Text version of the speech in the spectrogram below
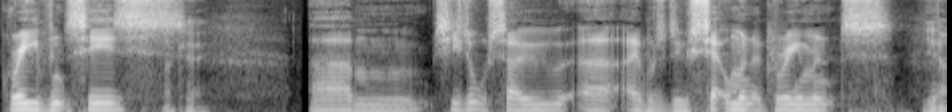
grievances. okay, Um, she's also uh, able to do settlement agreements. yeah,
